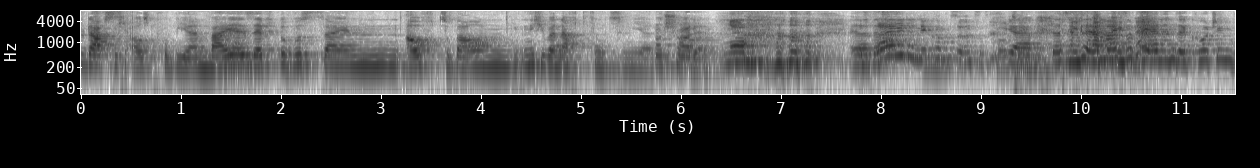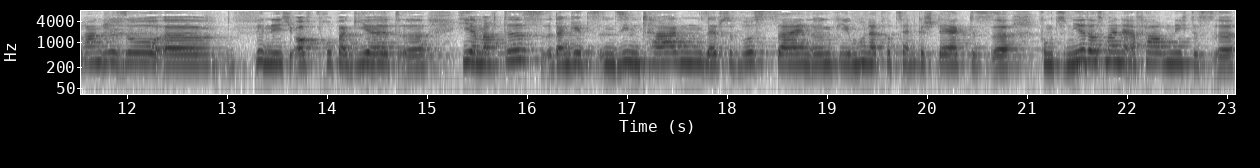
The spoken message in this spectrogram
du darfst dich ausprobieren, weil Selbstbewusstsein aufzubauen nicht über Nacht funktioniert. Oh, schade. Ja. das sei denn, ihr kommt zu uns ins Coaching. Ja, das ist ja immer so gerne in der Coaching-Branche so, äh, finde ich, oft propagiert. Äh, hier macht das, dann geht es in sieben Tagen Selbstbewusstsein irgendwie um 100 Prozent gestärkt. Das äh, funktioniert aus meiner Erfahrung nicht. Das äh,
